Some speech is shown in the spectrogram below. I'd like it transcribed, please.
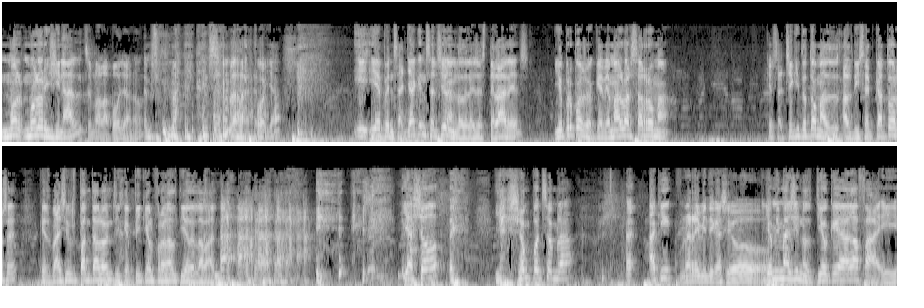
molt, molt original. Et sembla la polla, no? Em sembla, em sembla la polla. I, I he pensat, ja que ens sancionen lo de les estelades, jo proposo que demà al Barça-Roma que s'aixequi tothom al, al 17-14, que es baixi els pantalons i que piqui el front al tio del davant. I, i això i això em pot semblar eh, aquí una reivindicació jo m'imagino el tio que agafa i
